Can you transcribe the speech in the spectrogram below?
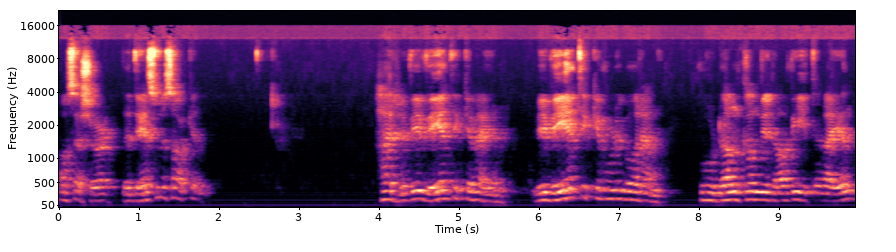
av seg sjøl. Det er det som er saken. Herre, vi vet ikke veien. Vi vet ikke hvor du går hen. Hvordan kan vi da vite veien?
